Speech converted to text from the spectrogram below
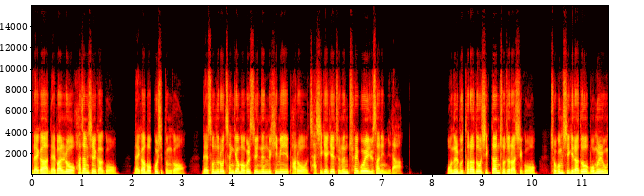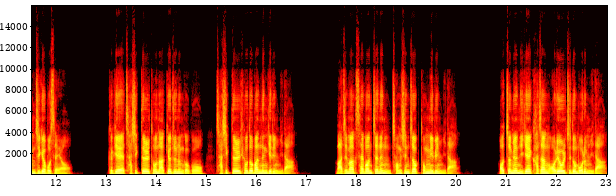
내가 내 발로 화장실 가고, 내가 먹고 싶은 거, 내 손으로 챙겨 먹을 수 있는 힘이 바로 자식에게 주는 최고의 유산입니다. 오늘부터라도 식단 조절하시고 조금씩이라도 몸을 움직여 보세요. 그게 자식들 돈 아껴주는 거고 자식들 효도받는 길입니다. 마지막 세 번째는 정신적 독립입니다. 어쩌면 이게 가장 어려울지도 모릅니다.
